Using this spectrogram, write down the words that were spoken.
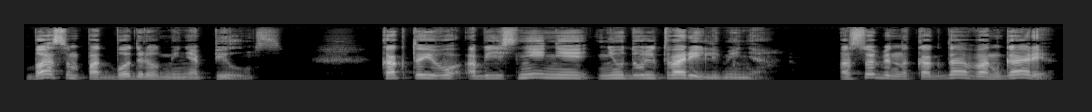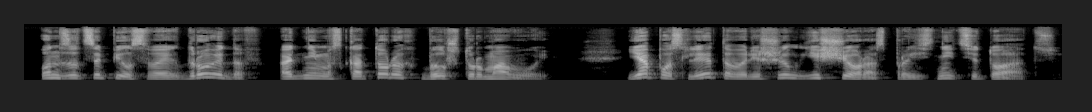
Басом подбодрил меня Пилмс. Как-то его объяснения не удовлетворили меня. Особенно, когда в ангаре он зацепил своих дроидов, одним из которых был штурмовой. Я после этого решил еще раз прояснить ситуацию.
